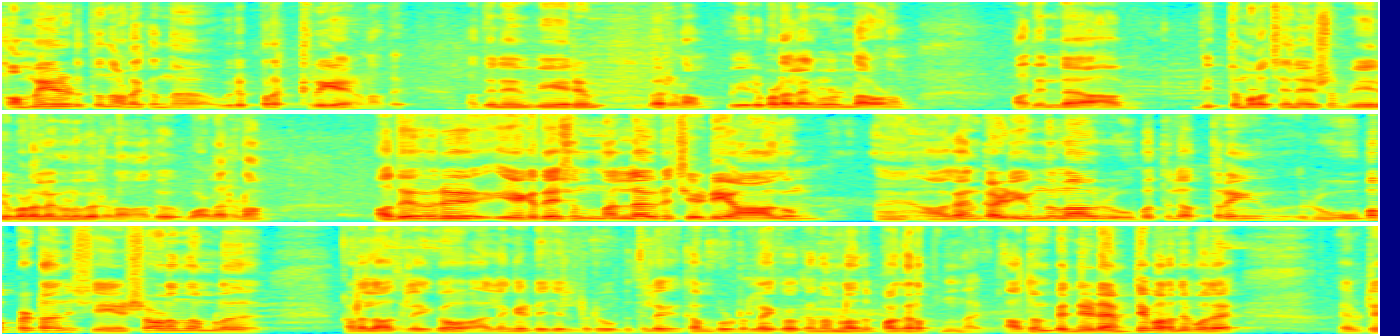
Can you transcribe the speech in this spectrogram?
സമയമെടുത്ത് നടക്കുന്ന ഒരു പ്രക്രിയയാണത്. അതിന് വേര് വരണം വേരുപടലങ്ങൾ ഉണ്ടാവണം. അതിന്റെ ആ വിത്ത് മുളച്ചതിന് ശേഷം വേരുപടലങ്ങൾ വരണം അത് വളരണം. അത് ഒരു ഏകദേശം നല്ല ഒരു ചെടിയാകും ആകും ആകാൻ കഴിയും എന്നുള്ള ആ ഒരു രൂപത്തിൽ അത്രയും രൂപപ്പെട്ടതിന് ശേഷമാണ് നമ്മൾ കടലാസിലേക്കോ അല്ലെങ്കിൽ ഡിജിറ്റൽ രൂപത്തിൽ കമ്പ്യൂട്ടറിലേക്കോ ഒക്കെ നമ്മളത് പകർത്തുന്നത്. അതും പിന്നീട് എം ടി പറഞ്ഞ പോലെ എം ടി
